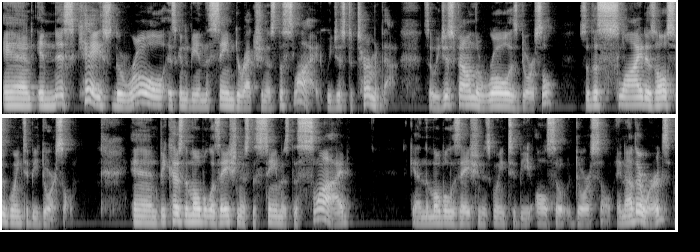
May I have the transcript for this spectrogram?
And in this case, the roll is going to be in the same direction as the slide. We just determined that. So we just found the roll is dorsal. So the slide is also going to be dorsal. And because the mobilization is the same as the slide, again, the mobilization is going to be also dorsal. In other words,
